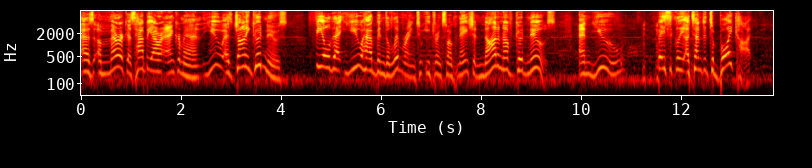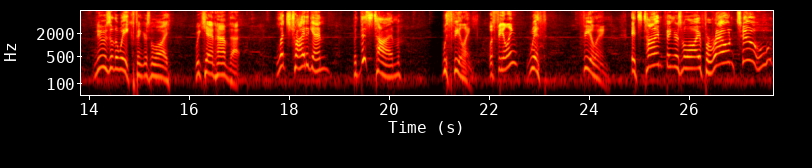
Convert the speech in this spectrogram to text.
as America's happy hour anchorman, you, as Johnny Good News, feel that you have been delivering to Eat, Drink, Smoke Nation not enough good news. And you basically attempted to boycott News of the Week, Fingers Malloy. We can't have that. Let's try it again, but this time with feeling. with feeling? With feeling. It's time, Fingers Malloy, for round two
